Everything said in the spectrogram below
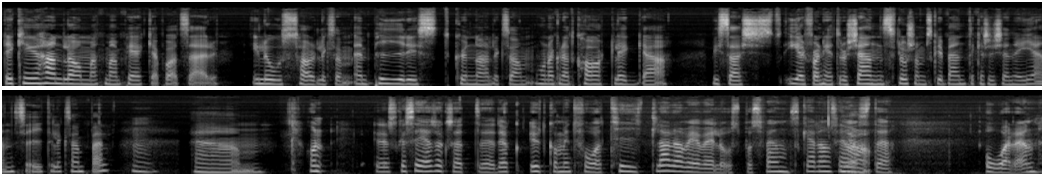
det kan ju handla om att man pekar på att så här, Ilous har liksom empiriskt kunnat, liksom, hon har kunnat kartlägga vissa erfarenheter och känslor som skribenter kanske känner igen sig till exempel. Mm. Um, hon, det ska sägas också att eh, det har utkommit två titlar av Eva Eloos på svenska de senaste ja. åren.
